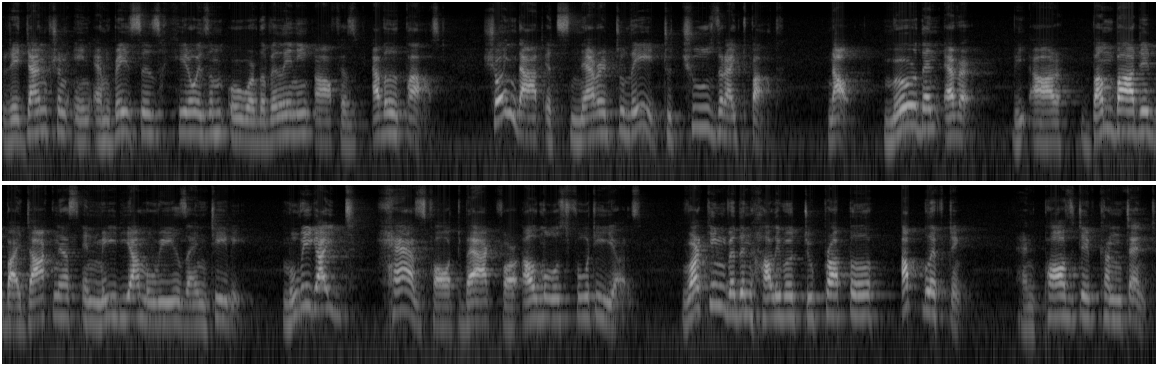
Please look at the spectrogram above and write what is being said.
redemption and embraces heroism over the villainy of his evil past, showing that it's never too late to choose the right path. Now, more than ever, we are bombarded by darkness in media, movies, and TV. Movie Guide has fought back for almost 40 years, working within Hollywood to propel uplifting and positive content.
